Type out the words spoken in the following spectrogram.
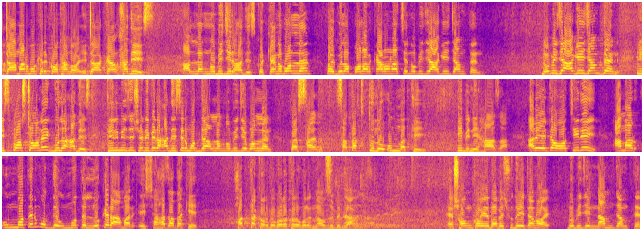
এটা আমার মুখের কথা নয়, এটা কার হাদিস? আল্লাহ নবীজির হাদিস। কেন বললেন? কয়গুলা বলার কারণ আছে নবীজি আগেই জানতেন। নবীজি আগেই জানতেন, স্পষ্ট অনেকগুলো হাদিস। তিরমিজি শরীফের হাদিসের মধ্যে আল্লাহ নবীজি বললেন সাতাকতুলু উম্মতি ইবনি হাজা। আরে এটা অচিরেই আমার উম্মতের মধ্যে, উম্মতের লোকেরা আমার এই শাহজাদাকে হত্যা করবে। বড় করে বলেন, নাউজুবিল্লাহ। অসংখ্য এভাবে শুধু এটা নয়, নবীজির নাম জানতেন,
